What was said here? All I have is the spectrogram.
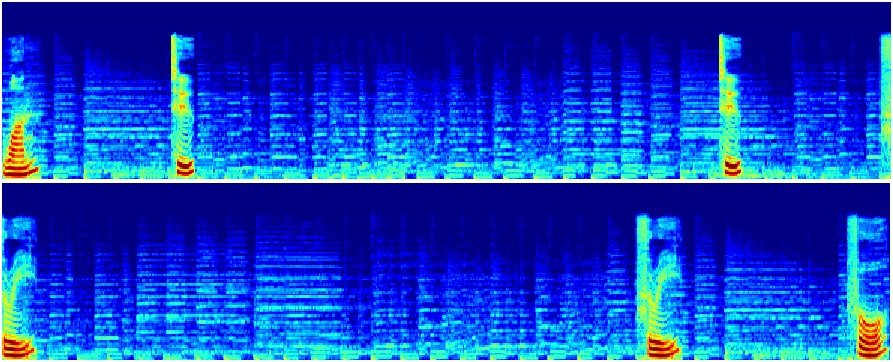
One. Two. Two. Three. Three. Four.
